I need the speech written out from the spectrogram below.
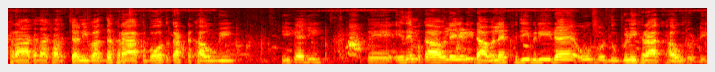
ਖਰਾਕ ਦਾ ਖਰਚਾ ਨਹੀਂ, ਵੱਧ ਖਰਾਕ ਬਹੁਤ ਘੱਟ ਖਾਊਗੀ। ਠੀਕ ਹੈ ਜੀ? ਤੇ ਇਹਦੇ ਮੁਕਾਬਲੇ ਜਿਹੜੀ ਡਬਲ ਐਫ ਜੀ ਬਰੀਡ ਹੈ, ਉਹ ਦੁੱਗਣੀ ਖਰਾਕ ਖਾਊ ਤੁਹਾਡੀ।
